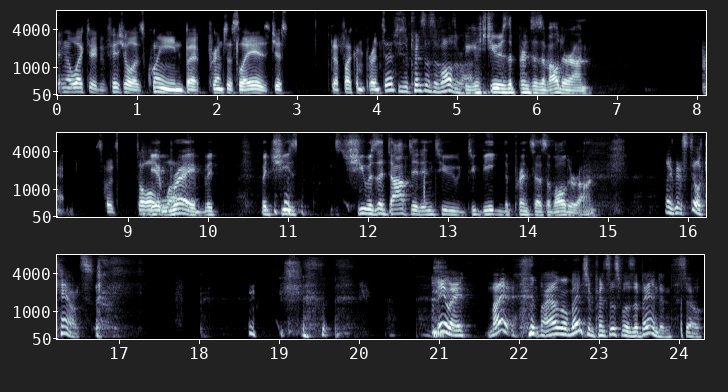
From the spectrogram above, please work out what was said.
An elected official as queen, but Princess Leia is just the fucking princess. She's a princess of Alderaan. because she was the princess of Alderaan. so it's, it's all yeah, right, but but she's she was adopted into to being the princess of Alderaan. Like that still counts. anyway, my my honorable mention princess was abandoned. So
